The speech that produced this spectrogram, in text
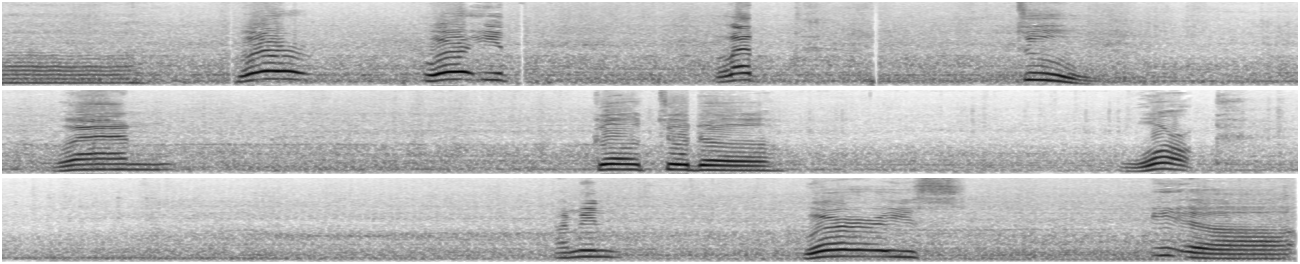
Uh, where where it led to when go to the work. I mean, where is uh,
